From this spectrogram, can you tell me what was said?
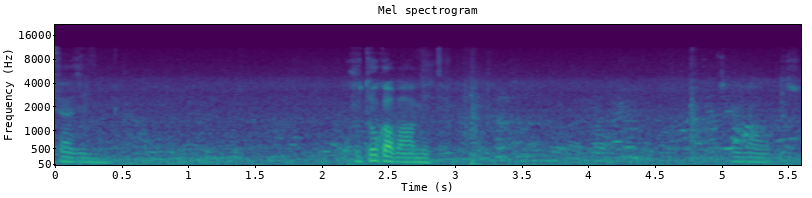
사진입니다. 구도가 마음에 들어 잘 나왔죠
